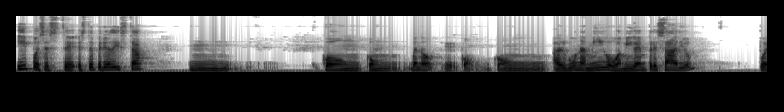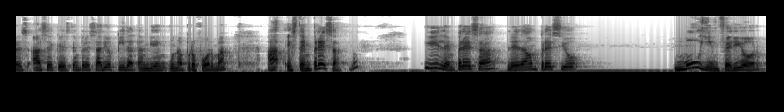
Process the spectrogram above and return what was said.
Y pues este, este periodista mm, con, bueno, eh, con, con, algún amigo o amiga empresario, pues hace que este empresario pida también una proforma a esta empresa, ¿no? Y la empresa le da un precio muy inferior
